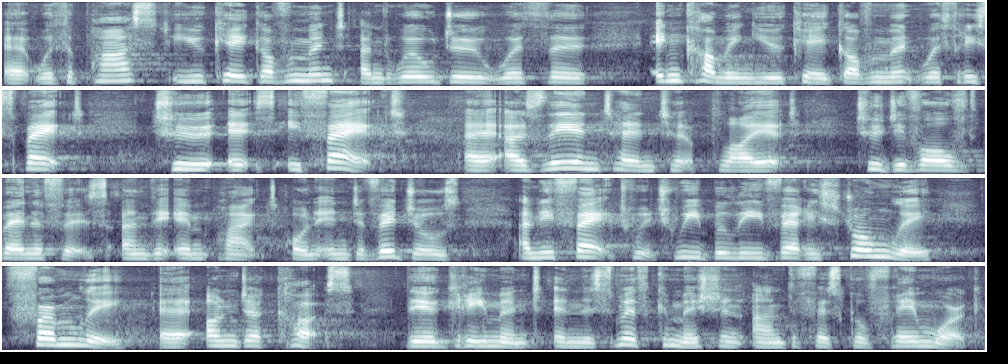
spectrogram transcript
uh, with the past UK government and will do with the incoming UK government with respect to its effect uh, as they intend to apply it to devolved benefits and the impact on individuals, an effect which we believe very strongly, firmly uh, undercuts the agreement in the Smith Commission and the fiscal framework.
